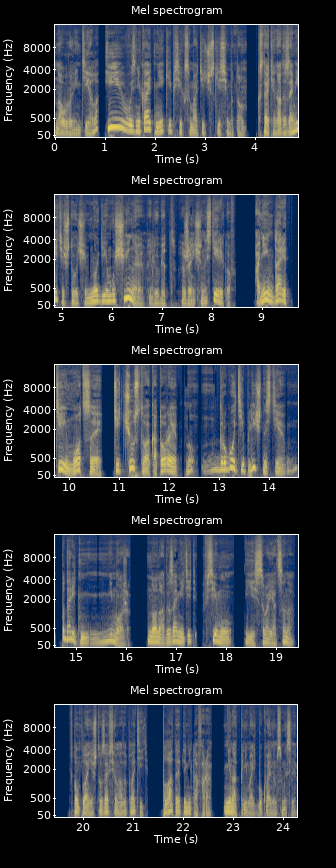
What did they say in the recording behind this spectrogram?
на уровень тела, и возникает некий психосоматический симптом. Кстати, надо заметить, что очень многие мужчины любят женщин-истериков. Они им дарят те эмоции, те чувства, которые, ну, другой тип личности подарить не может. Но надо заметить, всему есть своя цена. В том плане, что за все надо платить. Плата – это метафора. Не надо понимать в буквальном смысле.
